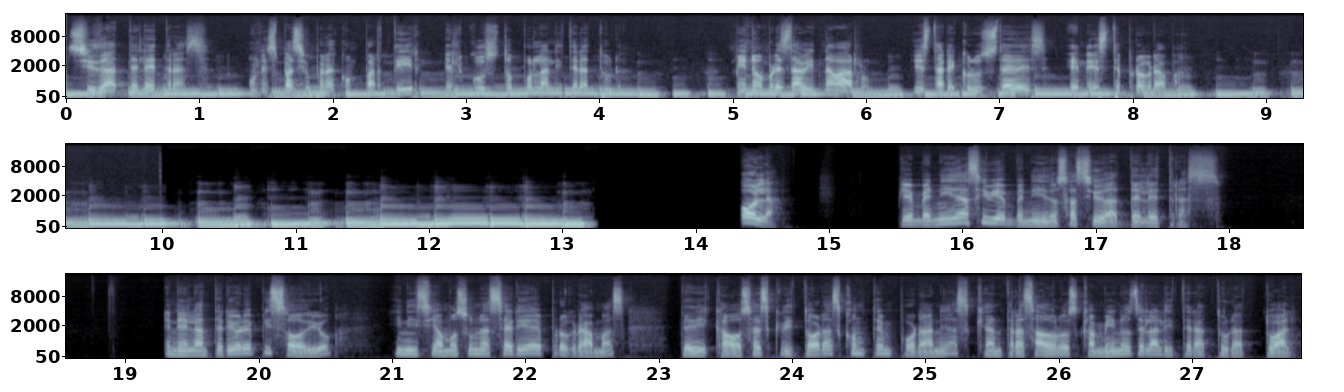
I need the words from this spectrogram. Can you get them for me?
Ciudad de Letras, un espacio para compartir el gusto por la literatura. Mi nombre es David Navarro y estaré con ustedes en este programa. Hola, bienvenidas y bienvenidos a Ciudad de Letras. En el anterior episodio iniciamos una serie de programas dedicados a escritoras contemporáneas que han trazado los caminos de la literatura actual,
